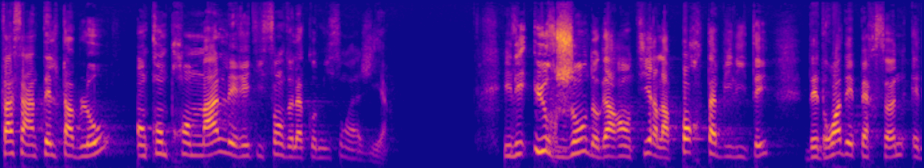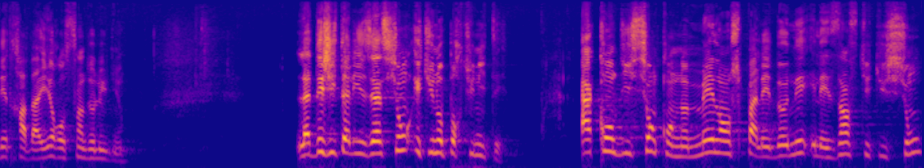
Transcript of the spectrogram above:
Face à un tel tableau, on comprend mal les réticences de la Commission à agir. Il est urgent de garantir la portabilité des droits des personnes et des travailleurs au sein de l'Union. La digitalisation est une opportunité, à condition qu'on ne mélange pas les données et les institutions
